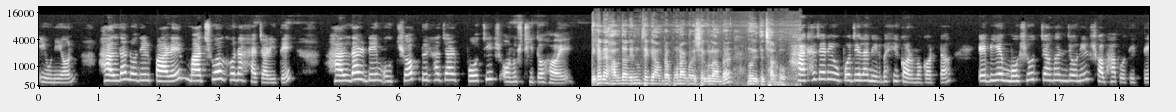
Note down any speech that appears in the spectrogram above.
ইউনিয়ন হালদা নদীর পাড়ে মাছুয়া ঘোনা হ্যাচারিতে হালদার ডিম উৎসব দুই অনুষ্ঠিত হয়। এখানে হালদা রেণু থেকে আমরা পোনা করে সেগুলো আমরা নদীতে ছাড়বো। হাটহাজারী উপজেলা নির্বাহী কর্মকর্তা এ বি এম মশিউজ্জামান জনির সভাপতিত্বে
